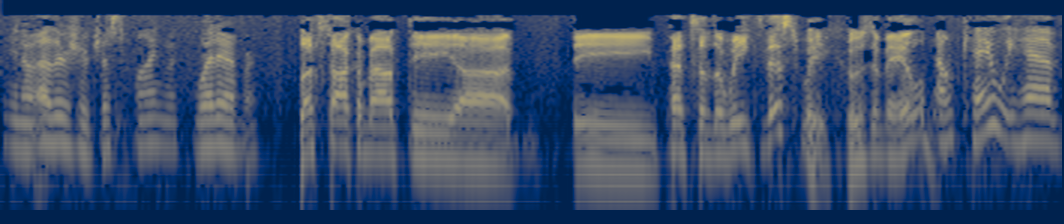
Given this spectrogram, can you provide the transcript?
you know, others are just fine with whatever. Let's talk about the uh, the pets of the week this week. Who's available? Okay, we have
